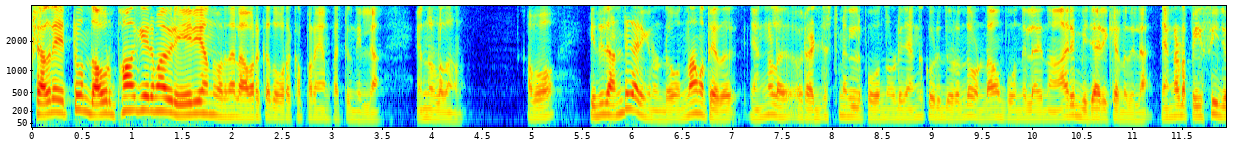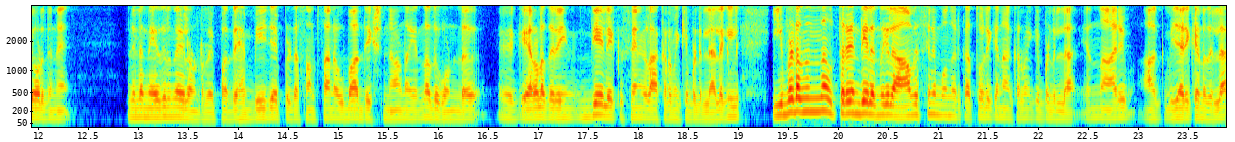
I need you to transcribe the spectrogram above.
പക്ഷേ അതിലെ ഏറ്റവും ദൗർഭാഗ്യകരമായ ഒരു ഏരിയ എന്ന് പറഞ്ഞാൽ അവർക്കത് ഉറക്കെ പറയാൻ പറ്റുന്നില്ല എന്നുള്ളതാണ്. അപ്പോൾ ഇത് രണ്ട് കാര്യങ്ങളുണ്ട്. ഒന്നാമത്തേത് ഞങ്ങൾ ഒരു അഡ്ജസ്റ്റ്മെന്റിൽ പോകുന്നതുകൊണ്ട് ഞങ്ങൾക്കൊരു ദുരന്തം ഉണ്ടാകാൻ പോകുന്നില്ല എന്ന് ആരും വിചാരിക്കേണ്ടതില്ല. ഞങ്ങളുടെ പി സി ജോർജിന് ഇതിന്റെ നേതൃനിരയിലുണ്ടല്ലോ. ഇപ്പോൾ അദ്ദേഹം ബി ജെ പിയുടെ സംസ്ഥാന ഉപാധ്യക്ഷനാണ് എന്നതുകൊണ്ട് കേരളത്തിലെ ഇന്ത്യയിലേക്ക് സേനകൾ ആക്രമിക്കപ്പെടില്ല. അല്ലെങ്കിൽ ഇവിടെ നിന്ന് ഉത്തരേന്ത്യയിൽ എന്തെങ്കിലും ആവശ്യത്തിന് പോകുന്ന ഒരു കത്തോലിക്കൻ ആക്രമിക്കപ്പെടില്ല എന്നാരും വിചാരിക്കേണ്ടതില്ല.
